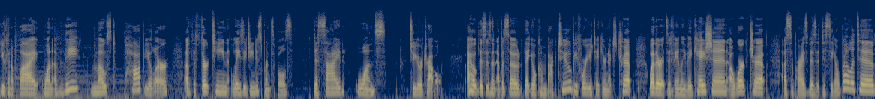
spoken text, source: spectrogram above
you can apply one of the most popular of the 13 Lazy Genius principles decide once to your travel. I hope this is an episode that you'll come back to before you take your next trip, whether it's a family vacation, a work trip, a surprise visit to see a relative,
